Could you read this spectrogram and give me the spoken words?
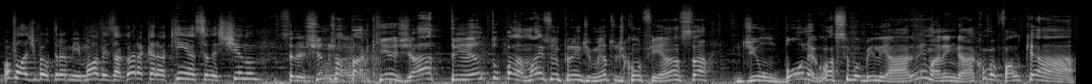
Vamos falar de Beltrame Imóveis agora, Caroquinha, Celestino? Celestino já está aqui, já atento para mais um empreendimento de confiança de um bom negócio imobiliário em Maringá. Como eu falo que a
